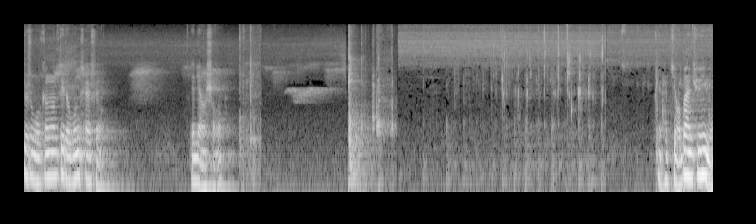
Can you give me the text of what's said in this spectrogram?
这是我刚刚兑的温开水，得两勺，给它搅拌均匀。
